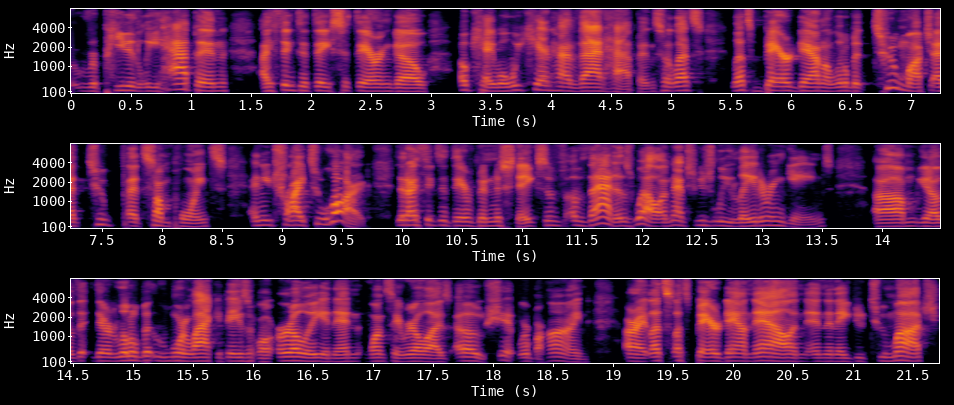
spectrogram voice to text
repeatedly happen. I think that they sit there and go, okay, well, we can't have that happen. So let's let's bear down a little bit too much at two at some points, and you try too hard. Then I think that there have been mistakes of, of that as well, and that's usually later in games. Um, you know, they're a little bit more lackadaisical early, and then once they realize, oh shit, we're behind. All right, let's let's bear down now, and, and then they do too much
